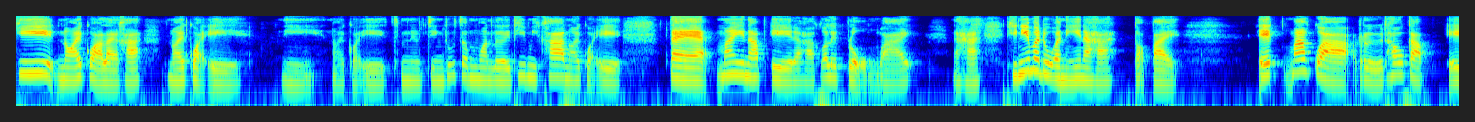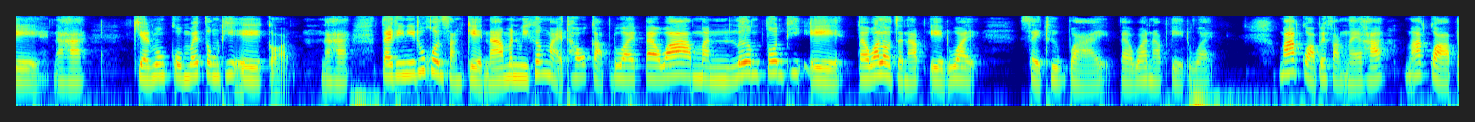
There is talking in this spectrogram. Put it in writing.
ที่น้อยกว่าอะไรคะ น้อยกว่า a นี่น้อยกว่า a จำนวนจริงทุกจำนวนเลยที่มีค่าน้อยกว่า a แต่ไม่นับ a นะคะ ก็เลยโปร่งไว้นะคะ ทีนี้มาดูอันนี้นะคะ ต่อไป x มากกว่าหรือเท่ากับ a นะคะ เขียนวงกลมไว้ตรงที่ a ก่อนนะคะ แต่ทีนี้ทุกคนสังเกตนะ มันมีเครื่องหมายเท่ากับด้วย แปลว่ามันเริ่มต้นที่ a แปลว่าเราจะนับ a ด้วย ใส่ทึบไว้ แปลว่านับ a ด้วย มากกว่าไปฝั่งไหนคะ มากกว่าไป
